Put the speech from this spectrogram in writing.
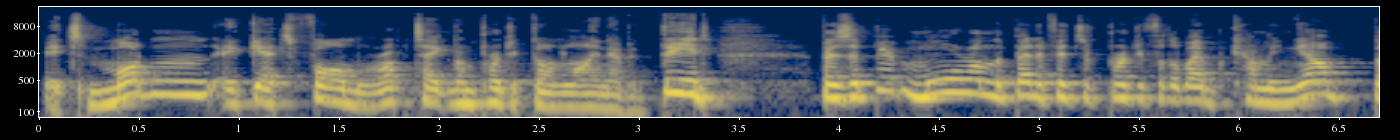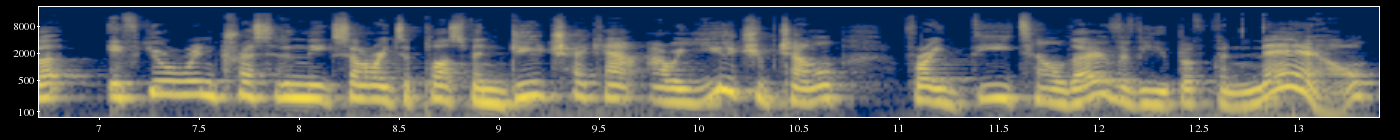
It's modern, it gets far more uptake than Project Online ever did. There's a bit more on the benefits of Project for the Web coming up, but if you're interested in the Accelerator Plus, then do check out our YouTube channel for a detailed overview. But for now,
